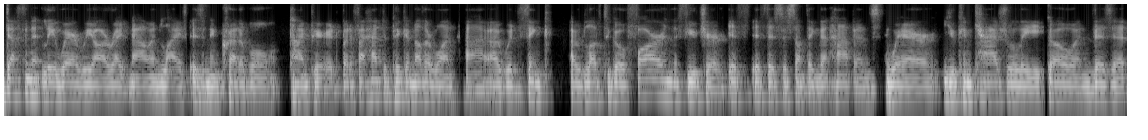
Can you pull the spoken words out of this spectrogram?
definitely where we are right now in life is an incredible time period. But if I had to pick another one, uh, I would think I would love to go far in the future if if this is something that happens where you can casually go and visit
